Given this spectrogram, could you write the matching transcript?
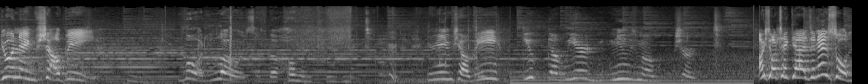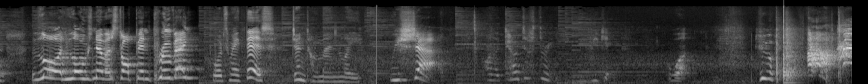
Your name shall be hmm, Lord Lowe's of the Home Improvement. Your name shall be you the weird Newsmo shirt. I shall take that as an insult. Lord Lowe's never stop improving. Let's make this gentlemanly. We shall, on the count of three, we begin. One, two, ah! Oh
